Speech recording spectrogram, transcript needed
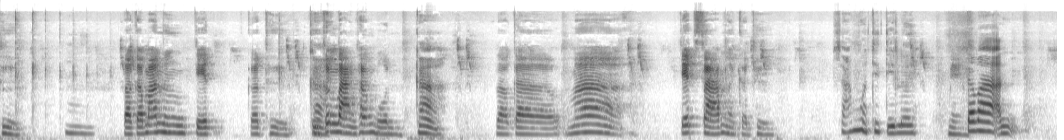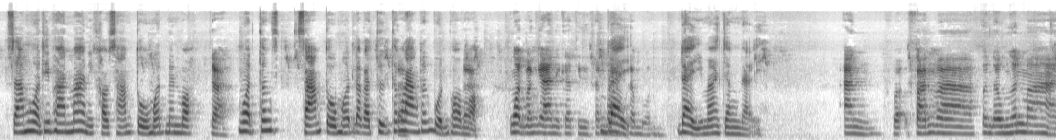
ถืออืม แล้วก็มาหนึ่งเจ็ดก็ถือถือค่ะข้างล่างข้างบน ค่ะ แล้วก็มาเจ็ดสามนั่นก็ถือสามงวดติดๆเลย แม่นแต่ว่าอันสามงวดที่ผ่านมานี่เขาสามตัวหมดแม่นบ่จ้ะ งวดทั้งสามตัวหมดแล้วก็ถึกทั้งล่างทั้งบนพร้อมบ่จ้ะงวดบางยานี่ก็ถือข้างได้ ล่างข้างบน ได้มาจังใด อันฝันว่าเพิ่นเอาเงินมาให้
